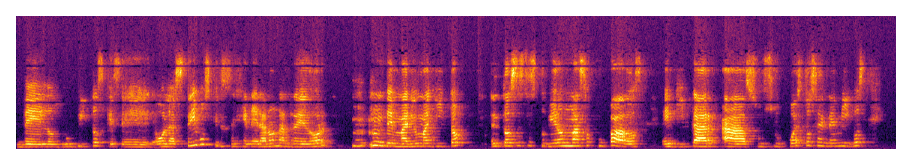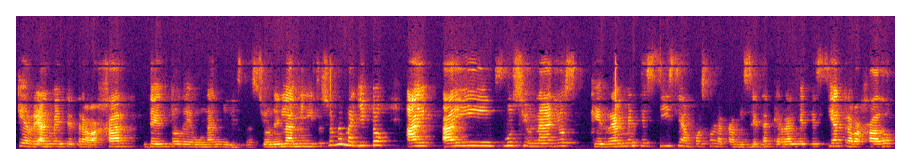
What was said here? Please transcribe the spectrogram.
de los grupitos que se, o las tribus que se generaron alrededor de Mario Mayito, entonces estuvieron más ocupados en quitar a sus supuestos enemigos que realmente trabajar dentro de una administración. En la administración de Mayito hay, hay funcionarios que realmente sí se han puesto la camiseta, que realmente sí han trabajado,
